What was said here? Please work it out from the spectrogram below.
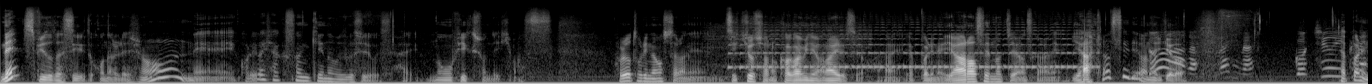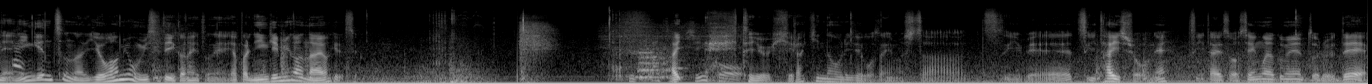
ね？スピード出しすぎるとこうなるでしょ？ね。これが103系の難しいところです。はい。ノーフィクションでいきます。これを取り直したらね実況者の鏡ではないですよ、はい、やっぱりねやらせになっちゃいますからね。やらせではないけどやっぱりね人間っつうのは弱みを見せていかないとねやっぱり人間味がないわけですよ。出はい。っていう開き直りでございました。次べ次大将ね。次大将 1500m で、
